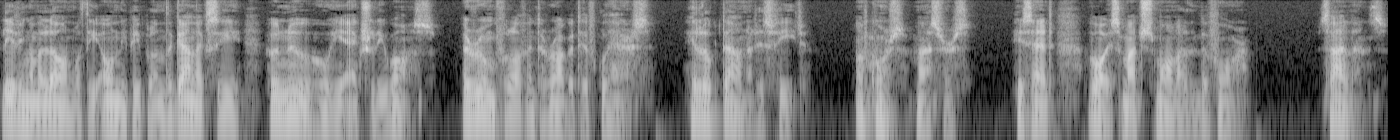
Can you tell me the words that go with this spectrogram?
leaving him alone with the only people in the galaxy who knew who he actually was. A room full of interrogative glares. He looked down at his feet. Of course, masters, he said, voice much smaller than before. Silence.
